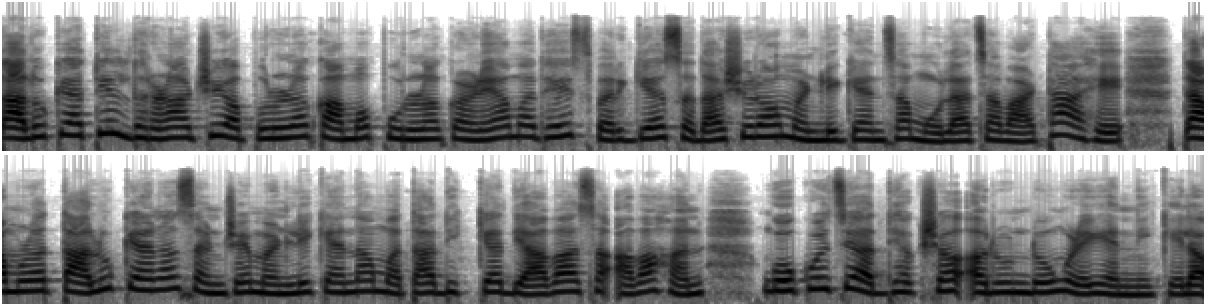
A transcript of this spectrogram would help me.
तालुक्यातील धरणाची अपूर्ण कामं पूर्ण करण्यामध्ये स्वर्गीय सदाशिवराव मंडलिक यांचा मोलाचा वाटा आहे. त्यामुळं तालुक्यानं संजय मंडलिक यांना मताधिक्य द्यावा असं आवाहन गोकुळचे अध्यक्ष अरुण डोंगळे यांनी केलं.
